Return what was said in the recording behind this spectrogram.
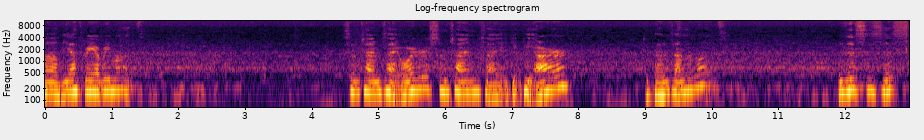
Um, yeah, three every month. Sometimes I order, sometimes I get PR. Depends on the month. This is this,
